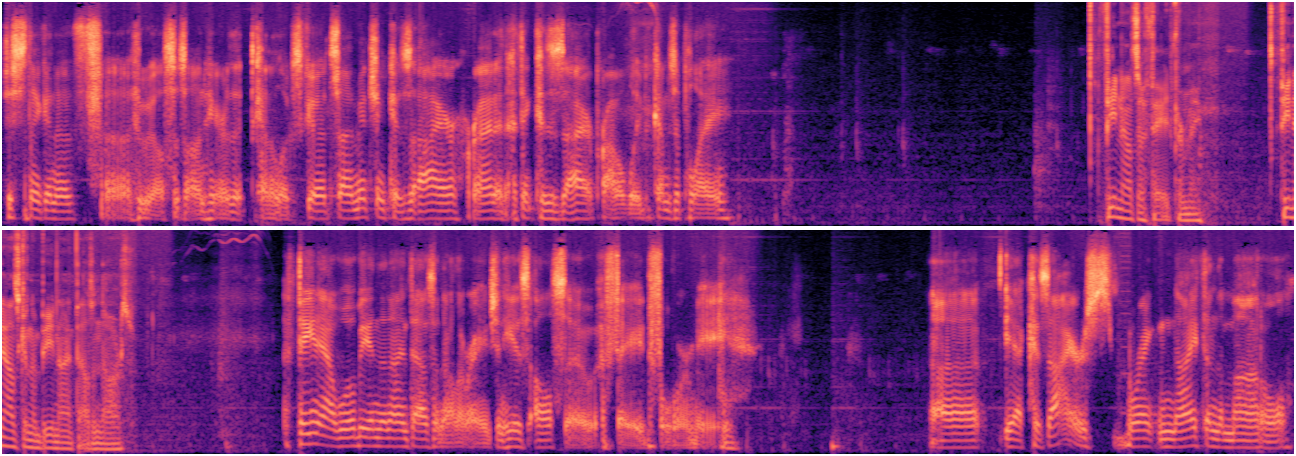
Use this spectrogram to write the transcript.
just thinking of uh, who else is on here that kind of looks good. So I mentioned Kizzire, right? I think Kizzire probably becomes a play. Finau's a fade for me. Finau's going to be nine thousand dollars. Finau will be in the nine thousand dollar range, and he is also a fade for me. Uh, yeah, Kizzire's ranked ninth in the model.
